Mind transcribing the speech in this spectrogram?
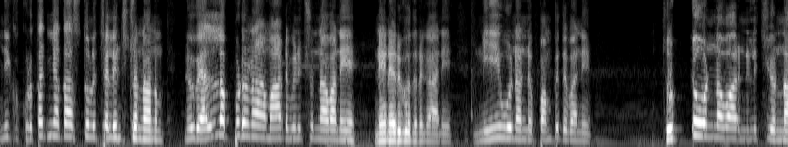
నీకు కృతజ్ఞతాస్తులు చెల్లించుచున్నాను. నువ్వు ఎల్లప్పుడూ నా మాట వినుచున్నావని నేను ఎరుగుదును కానీ నీవు నన్ను పంపితవని చుట్టూ ఉన్న వారు నిలిచి ఉన్న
